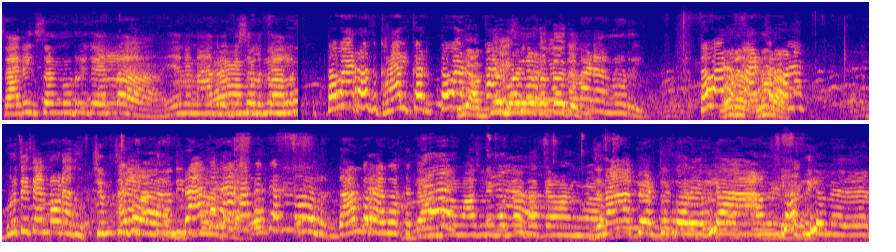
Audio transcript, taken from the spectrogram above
ಸಾಲಿಗೆ ಸಣ್ಣ ಹುಡ್ರಿಗೆ ಎಲ್ಲ ಏನೇನ್ ಆದ್ರೆ ಬಿಸಿಲು ಕಾಲ ತವಾರ ಅದು ಖಾಲಿ ಕಟ್ ತವಾರ ಮಾಡ್ಯಾರ ನೋಡ್ರಿ ತವಾರ ಕಾಲ್ ಬಿಡ್ತೈತೆ ನೋಡಿ ಅದು ಚಿಮ್ಚಿ ಡಾಂಬರ್ ಆಗತ್ತೆ ನೋಡ್ರಿ ಡಾಂಬರ್ ಆಗತ್ತೆ ಜನ ಪೇಟ್ ತುಕ್ರೋರೆ ಬಿಯಾ ಅಂಗಡಿ ಹಾಕ್ರಿ ಆಮೇಲೆ.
